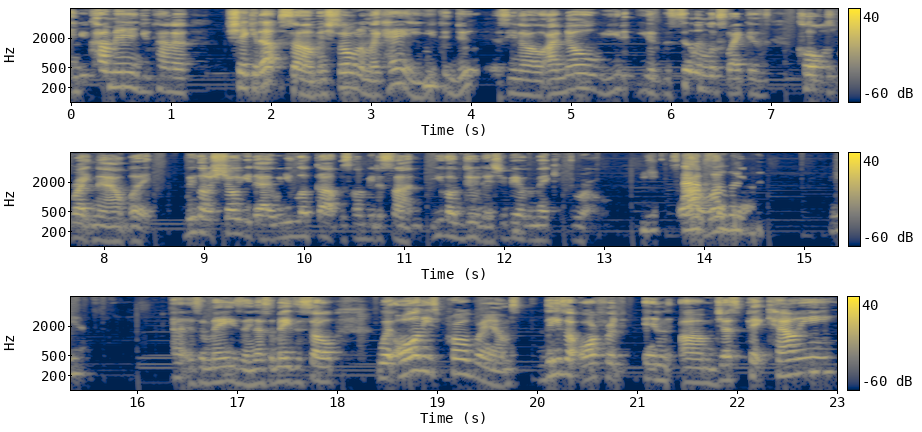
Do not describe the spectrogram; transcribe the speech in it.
and you come in, you kind of shake it up some and show them like, hey, you mm-hmm. can do this. You know, I know you, you the ceiling looks like it's closed right now, but we're going to show you that when you look up, it's going to be the sun. You're going to do this. You'll be able to make it through. So Absolutely. Yes. That is amazing. That's amazing. So, with all these programs, these are offered in um, just Pitt County,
